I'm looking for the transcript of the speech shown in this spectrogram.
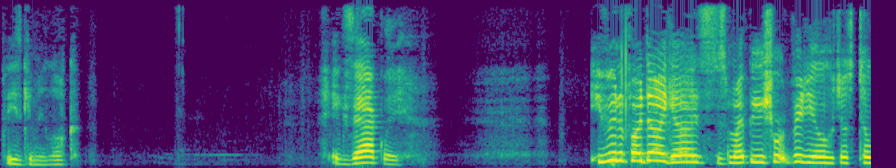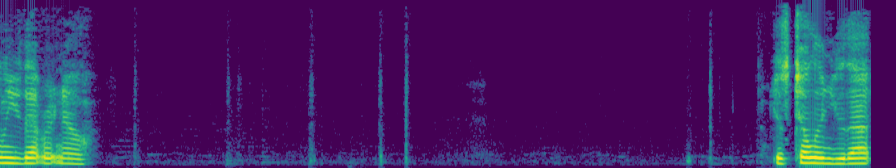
Please give me luck. Exactly. Even if I die, guys, this might be a short video, just telling you that right now. Just telling you that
